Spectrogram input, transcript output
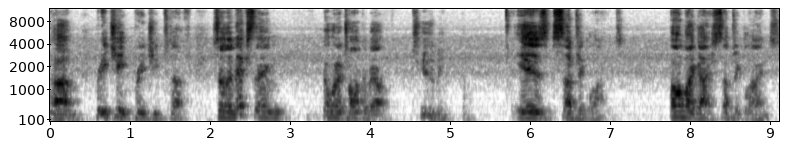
Um, pretty cheap pretty cheap stuff. So the next thing I want to talk about excuse me is subject lines. Oh my gosh subject lines.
